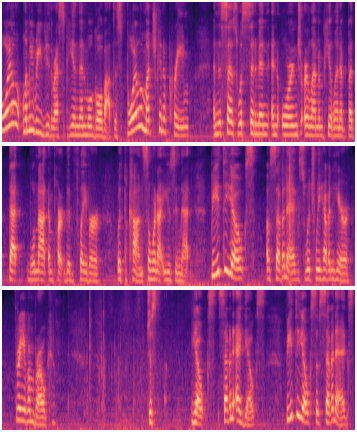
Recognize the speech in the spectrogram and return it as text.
boil. Let me read you the recipe and then we'll go about this. Boil a mutchkin of cream, and this says with cinnamon and orange or lemon peel in it, but that will not impart good flavor with pecans, so we're not using that. Beat the yolks of seven eggs, which we have in here. Three of them broke. Just yolks, seven egg yolks. Beat the yolks of seven eggs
